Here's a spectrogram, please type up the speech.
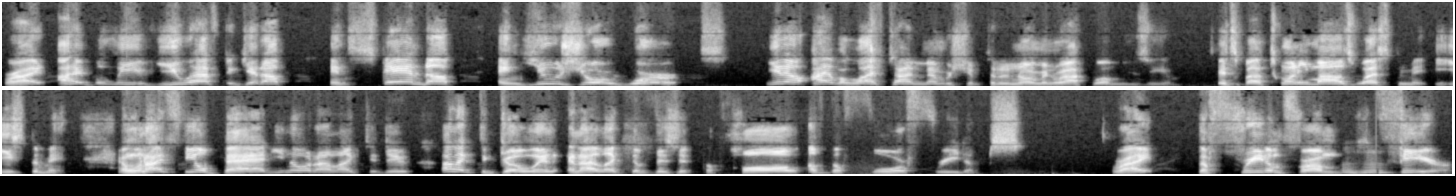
right? I believe you have to get up and stand up and use your words. You know, I have a lifetime membership to the Norman Rockwell Museum. It's about 20 miles west of me, east of me. And when I feel bad, you know what I like to do? I like to go in and I like to visit the Hall of the Four Freedoms, right? The freedom from mm-hmm. fear,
